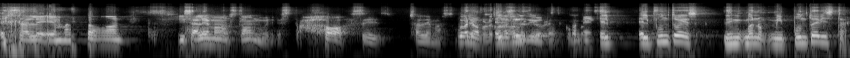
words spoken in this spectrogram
Sale Emma Stone. Y sale Emma Stone, güey. Oh, sí, sale Emma Bueno, el, el punto es, bueno, mi punto de vista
